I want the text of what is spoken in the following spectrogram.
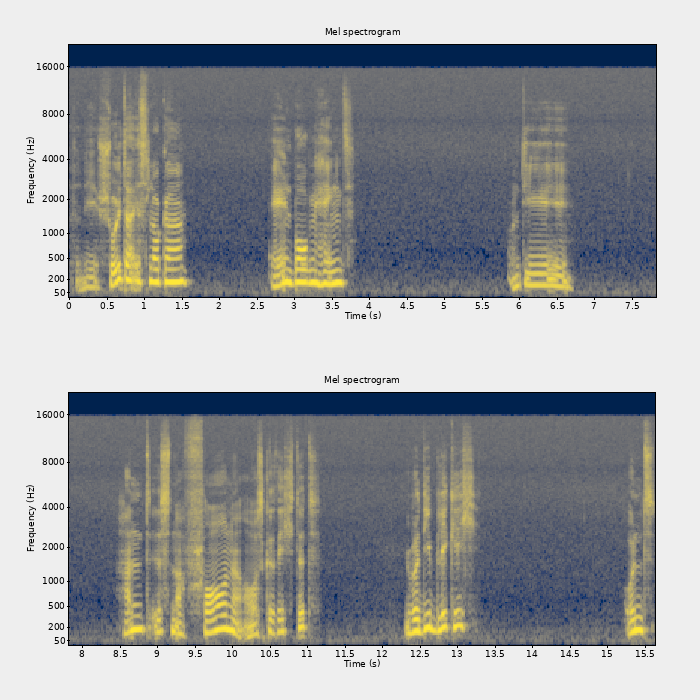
Also die Schulter ist locker, Ellenbogen hängt und die Hand ist nach vorne ausgerichtet. Über die blicke ich und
